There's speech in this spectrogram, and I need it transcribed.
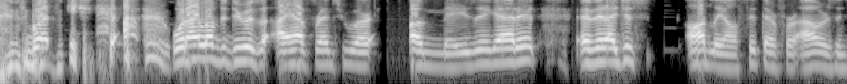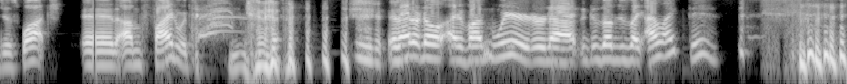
but what I love to do is I have friends who are amazing at it, and then I just oddly I'll sit there for hours and just watch and I'm fine with that. and I don't know if I'm weird or not because I'm just like I like this. well,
